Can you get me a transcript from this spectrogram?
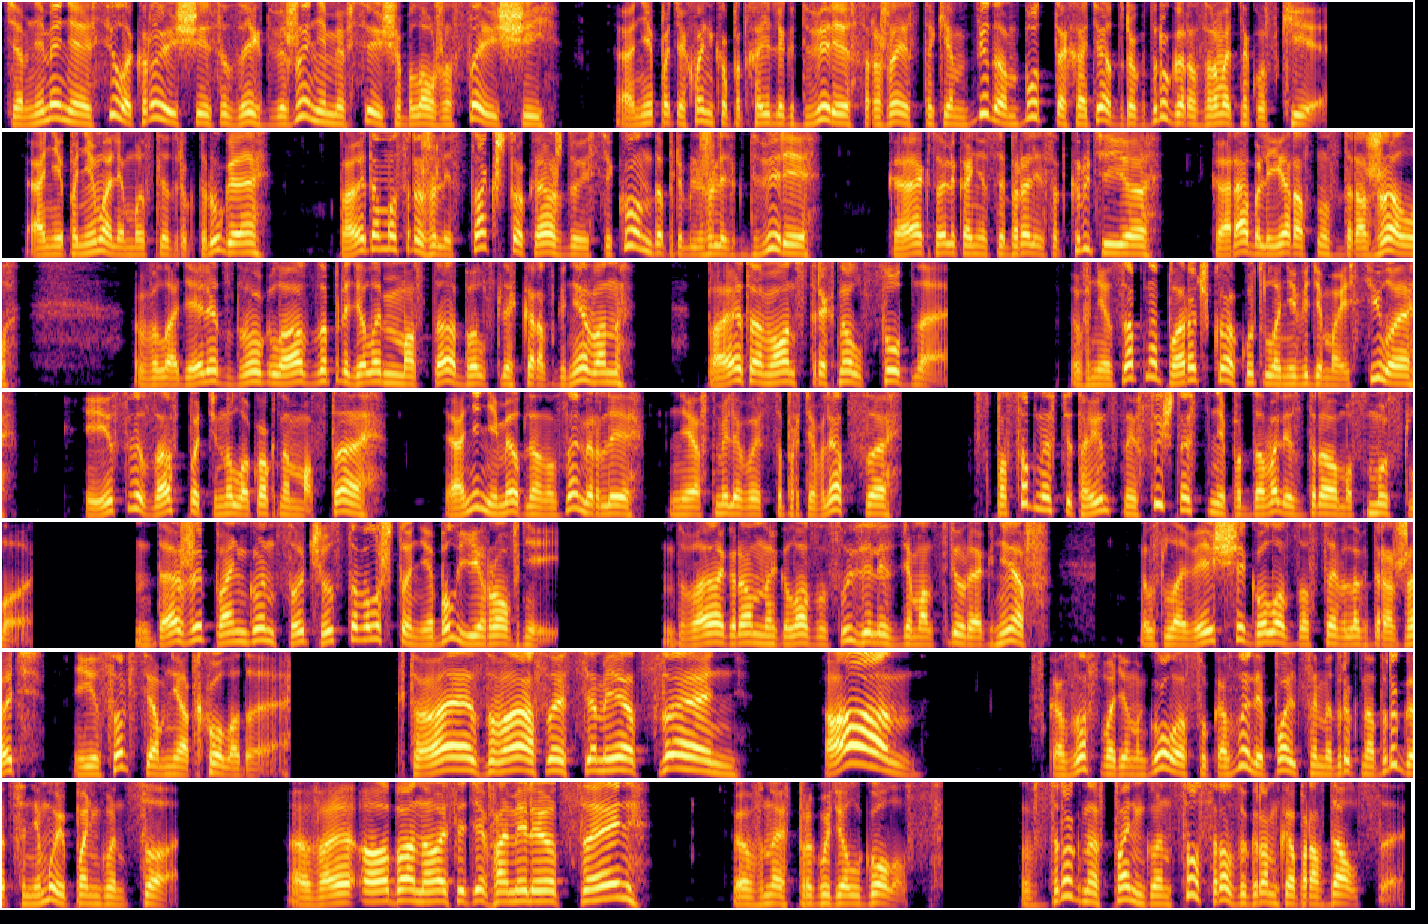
Тем не менее, сила, кроющаяся за их движениями, все еще была ужасающей. Они потихоньку подходили к двери, сражаясь с таким видом, будто хотят друг друга разорвать на куски. Они понимали мысли друг друга, поэтому сражались так, что каждую секунду приближались к двери. Как только они собирались открыть её, корабль яростно задрожал. Владелец двух глаз за пределами моста был слегка разгневан, поэтому он встряхнул судно. Внезапно парочку окутала невидимая сила и, связав, подтянула к окнам моста. Они немедленно замерли, не осмеливаясь сопротивляться. Способности таинственной сущности не поддавались здравому смыслу. Даже Пань Гонцо чувствовал, что не был ей ровней. Два огромных глаза сузились, демонстрируя гнев. Зловещий голос заставил их дрожать, и совсем не от холода. «Кто из вас из семьи Цень? Он!» Сказав в один голос, указали пальцами друг на друга Ценему и Пань Гунцо. «Вы оба носите фамилию Цень?» Вновь прогудел голос. Вздрогнув, Пань Гунцо сразу громко оправдался.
